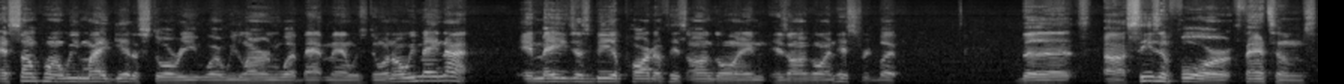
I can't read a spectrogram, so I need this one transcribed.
at some point we might get a story where we learn what Batman was doing, or we may not. It may just be a part of his ongoing his ongoing history. But the uh, season four Phantoms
